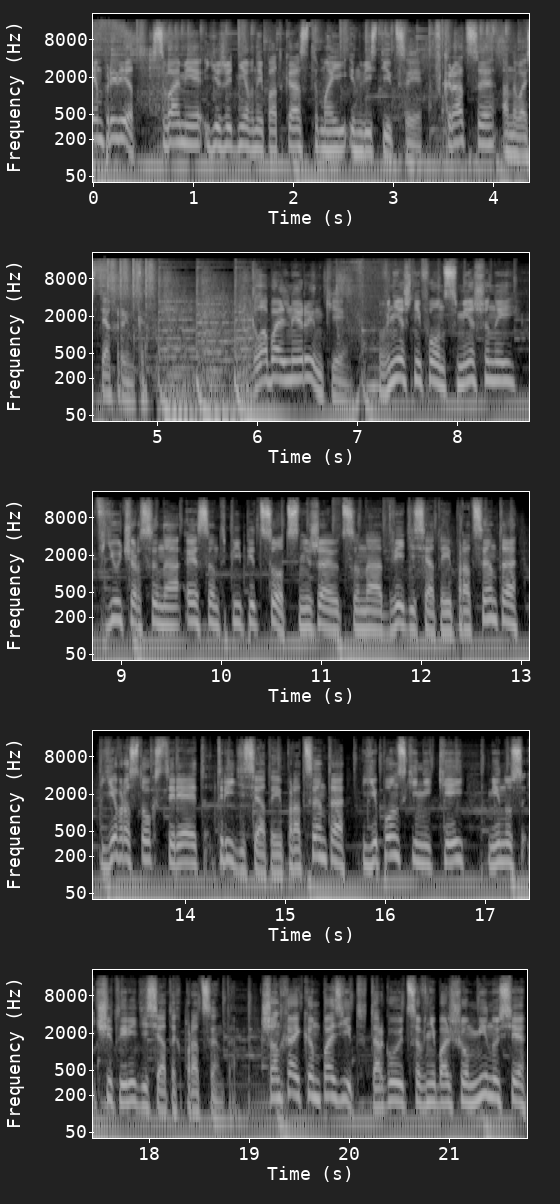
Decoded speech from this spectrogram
Всем привет! С вами ежедневный подкаст «Мои инвестиции». Вкратце о новостях рынка. Глобальные рынки. Внешний фон смешанный, фьючерсы на S&P 500 снижаются на 0,2%, Евростокс теряет 0,3%, японский Никей – минус 0,4%. Шанхай Композит торгуется в небольшом минусе,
